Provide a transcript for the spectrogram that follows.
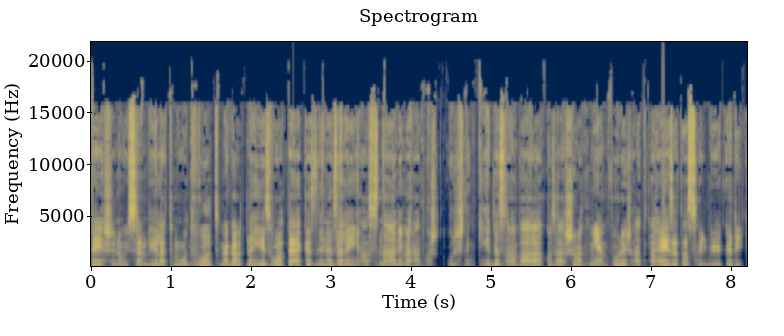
teljesen új szemléletmód volt, meg a, nehéz volt elkezdeni az elején használni, mert hát most úristen kérdezem a vállalkozásomat, milyen fur, és hát a helyzet az, hogy működik.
